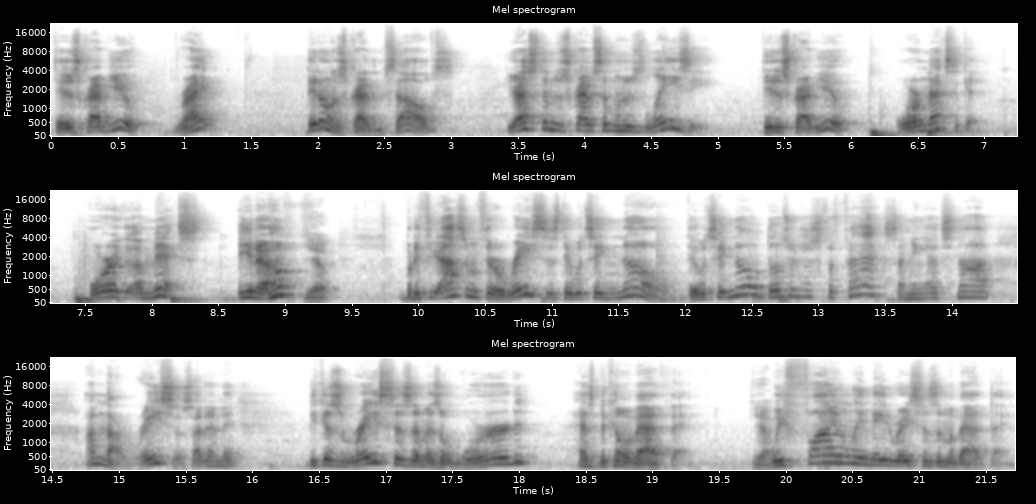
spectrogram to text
they describe you, right? They don't describe themselves. You ask them to describe someone who's lazy, they describe you, or a Mexican, or a, a mix, you know? Yep. But if you ask them if they're racist, they would say no. They would say no. Those are just the facts. I mean, it's not. I'm not racist. I didn't because racism as a word has become a bad thing. Yeah. We finally made racism a bad thing.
